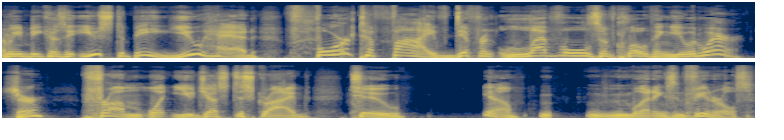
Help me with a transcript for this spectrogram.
I mean, because it used to be you had four to five different levels of clothing you would wear. Sure. from what you just described to, you know, m- weddings and funerals.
